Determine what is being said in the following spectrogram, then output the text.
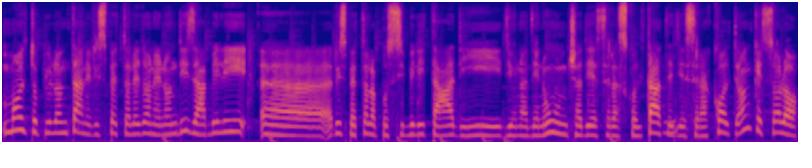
molto più lontani rispetto alle donne non disabili eh, rispetto alla possibilità di, di, una denuncia, di essere ascoltate, di essere accolte o anche solo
